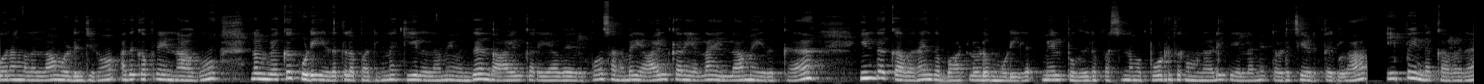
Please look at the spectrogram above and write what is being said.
ஓரங்களெல்லாம் வடிஞ்சிரும். அதுக்கப்புறம் என்ன ஆகும்? நம்ம வைக்கக்கூடிய இடத்துல பார்த்திங்கன்னா கீழே எல்லாமே வந்து அந்த ஆயில் கரையாகவே இருக்கும். ஸோ அந்த மாதிரி ஆயில் கரையெல்லாம் இல்லாமல் இருக்க இந்த கவரை இந்த பாட்டிலோட முடியல மேல் பகுதியில் ஃபஸ்ட்டு நம்ம போடுறதுக்கு முன்னாடி இது எல்லாமே தொடச்சி எடுத்துக்கலாம். இப்போ இந்த கவரை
